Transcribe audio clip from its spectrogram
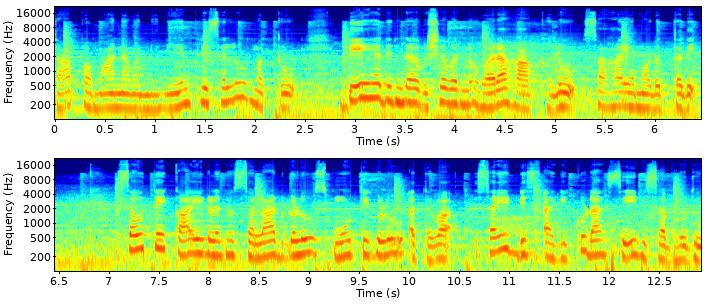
ತಾಪಮಾನವನ್ನು ನಿಯಂತ್ರಿಸಲು ಮತ್ತು ದೇಹದಿಂದ ವಿಷವನ್ನು ಹೊರಹಾಕಲು ಸಹಾಯ ಮಾಡುತ್ತದೆ. ಸೌತೆಕಾಯಿಗಳನ್ನು ಸಲಾಡ್ಗಳು, ಸ್ಮೂತಿಗಳು ಅಥವಾ ಸೈಡ್ ಡಿಶ್ ಆಗಿ ಕೂಡ ಸೇವಿಸಬಹುದು.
